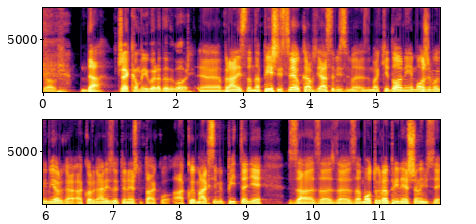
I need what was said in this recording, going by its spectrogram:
Dobro. Da, Čekamo Igora da odgovori. E, Branislav, napiši sve u kapsu. Ja sam iz Makedonije, možemo li mi, orga, ako organizujete nešto tako? Ako je Maksime pitanje za, za, za, za Moto Grand Prix, ne šalim se,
